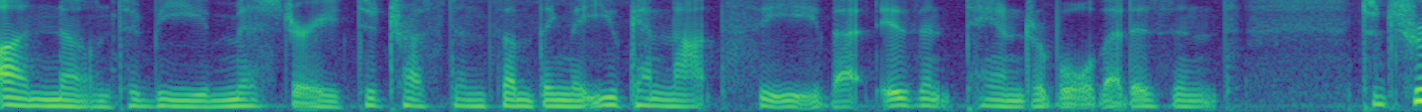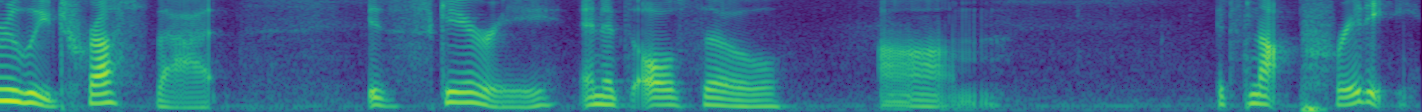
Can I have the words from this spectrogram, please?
unknown, to be mystery, to trust in something that you cannot see, that isn't tangible, that isn't. To truly trust that is scary, and it's also, um, it's not pretty.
